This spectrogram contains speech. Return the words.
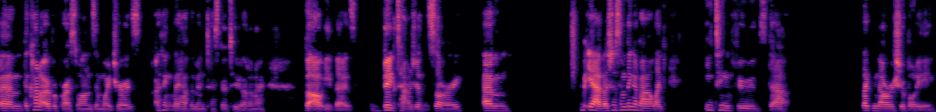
Um, the kind of overpriced ones in Waitrose. I think they have them in Tesco too. I don't know, but I'll eat those. Big tangent, sorry. Um, but yeah, there's just something about like eating foods that like nourish your body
